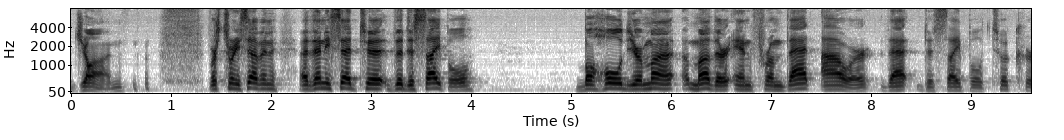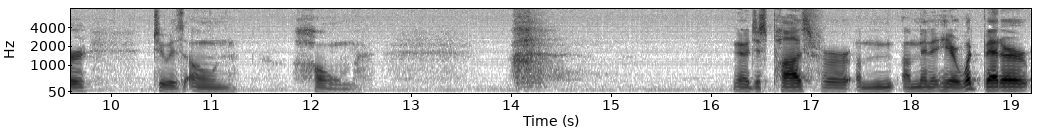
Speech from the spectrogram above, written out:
John. Verse 27 uh, Then he said to the disciple, Behold your mo- mother. And from that hour, that disciple took her to his own home. You know, just pause for a, a minute here. What better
